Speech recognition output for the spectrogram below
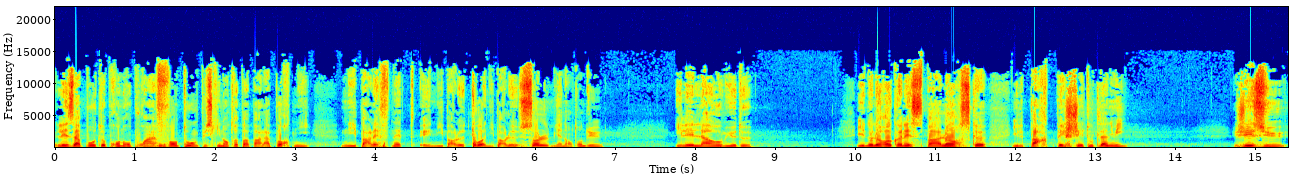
les apôtres le prendront pour un fantôme puisqu'il n'entre pas par la porte ni ni par les fenêtres et ni par le toit, ni par le sol, bien entendu. Il est là au milieu d'eux. Ils ne le reconnaissent pas lorsqu'ils partent pêcher toute la nuit. Jésus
